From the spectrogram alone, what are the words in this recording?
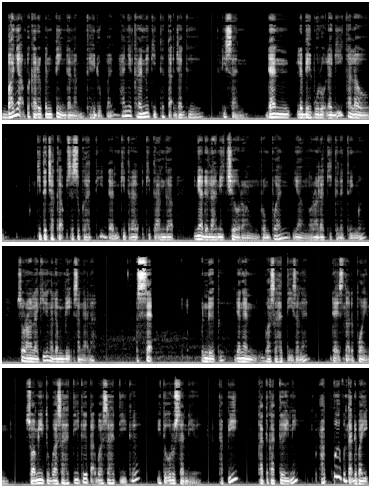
Banyak perkara penting dalam kehidupan hanya kerana kita tak jaga lisan. Dan lebih buruk lagi kalau kita cakap sesuka hati dan kita kita anggap ini adalah nature orang perempuan yang orang lelaki kena terima seorang so, lelaki jangan lembik sangatlah. Accept benda tu jangan berasa hati sangat. That's not the point. Suami tu berasa hati ke tak berasa hati ke itu urusan dia. Tapi kata-kata ini apa pun tak ada baik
